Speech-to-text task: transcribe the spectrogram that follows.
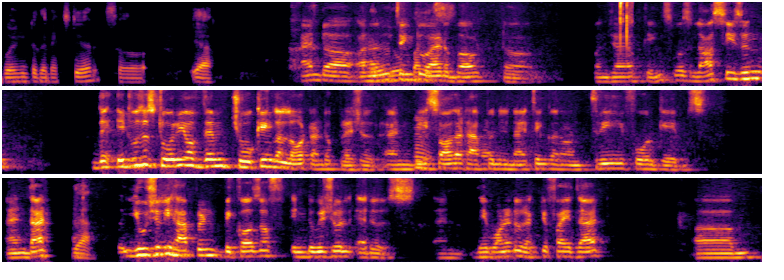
going into the next year. So, yeah. And another thing to add about Punjab Kings was last season the, it was a story of them choking a lot under pressure, and we hmm. saw that happen in I think around three, four games, and that yeah. usually happened because of individual errors, and they wanted to rectify that. Um,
